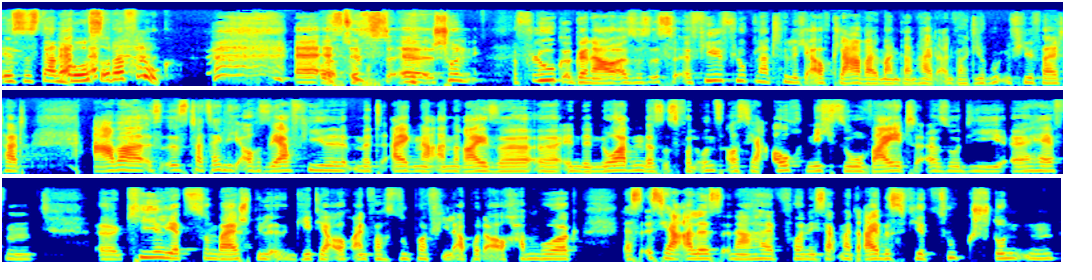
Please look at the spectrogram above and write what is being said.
ist es dann Bus oder Flug? Äh, es ist äh, schon Flug, genau. Also es ist äh, viel Flug natürlich auch klar, weil man dann halt einfach die Routenvielfalt hat. Aber es ist tatsächlich auch sehr viel mit eigener Anreise äh, in den Norden. Das ist von uns aus ja auch nicht so weit. Also die äh, Häfen Äh, Kiel jetzt zum Beispiel äh, geht ja auch einfach super viel ab oder auch Hamburg. Das ist ja alles innerhalb von, ich sag mal, drei bis vier Zugstunden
